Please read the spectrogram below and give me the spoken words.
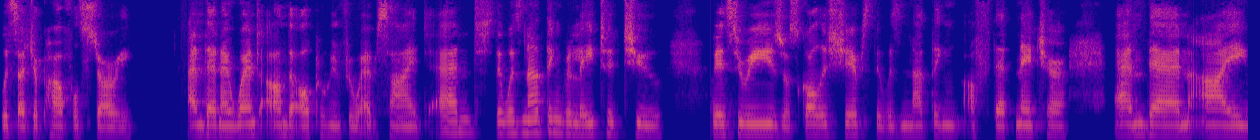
with such a powerful story. And then I went on the Oprah Winfrey website, and there was nothing related to bursaries or scholarships. There was nothing of that nature. And then I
